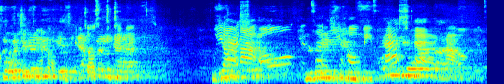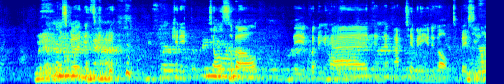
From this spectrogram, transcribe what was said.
So what you're gonna do is Can you tell us what your team name is? We are my own Kentucky homies. Hashtag my own Kentucky homies. That's good. That's good. Can you tell us about the equipment you had and the activity you developed, basically?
